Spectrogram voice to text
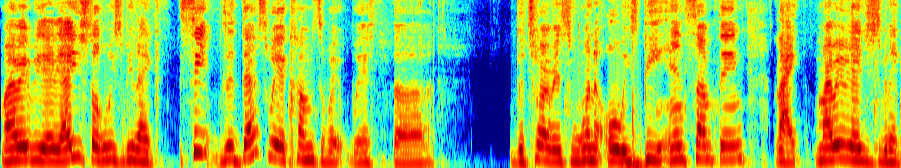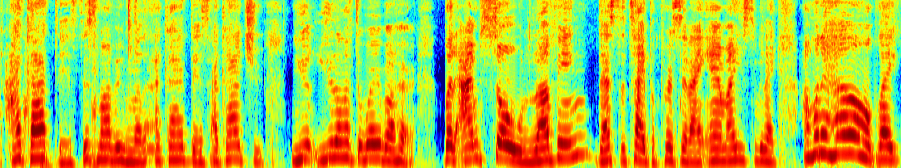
my baby daddy, I used to always be like, see, the, that's where it comes with with the the Tauruses want to always be in something. Like my baby daddy used to be like, I got this. This is my baby mother. I got this. I got you. You you don't have to worry about her. But I'm so loving. That's the type of person I am. I used to be like, I want to help. Like,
